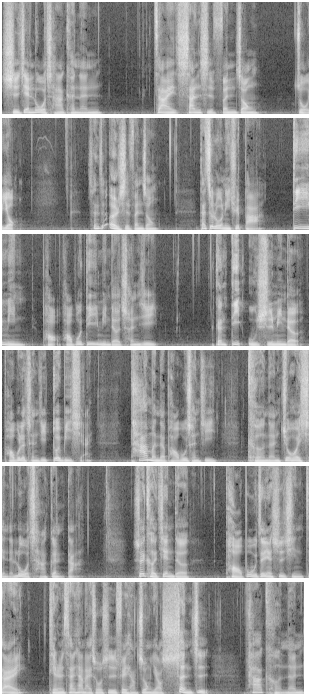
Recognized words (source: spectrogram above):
时间落差可能。在三十分钟左右，甚至二十分钟。但是如果你去把第一名跑跑步第一名的成绩跟第五十名的跑步的成绩对比起来，他们的跑步成绩可能就会显得落差更大。所以可见得跑步这件事情在铁人三项来说是非常重要，甚至他可能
